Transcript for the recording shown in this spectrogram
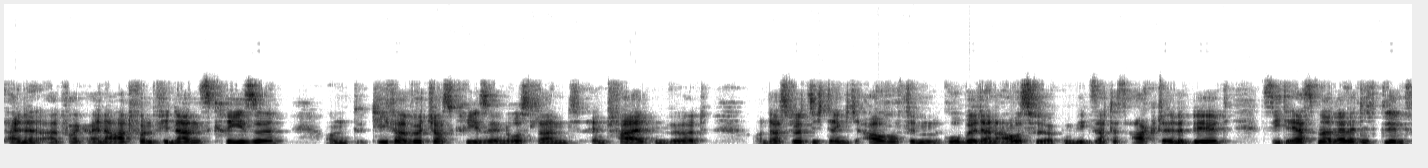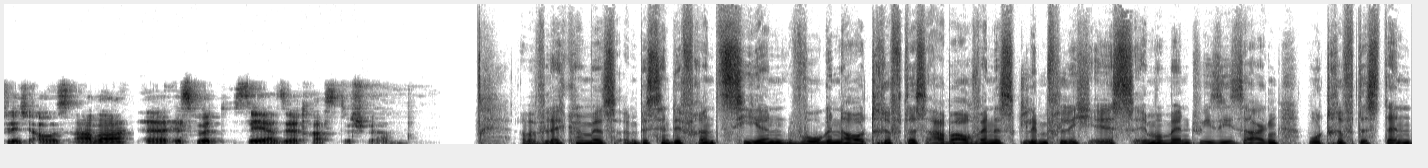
eine, eine Art von Finanzkrise und tiefer Wirtschaftskrise in Russland entfalten wird. Und das wird sich, denke ich, auch auf den Rubel dann auswirken. Wie gesagt, das aktuelle Bild sieht erstmal relativ glimpflich aus, aber äh, es wird sehr, sehr drastisch werden. Aber vielleicht können wir jetzt ein bisschen differenzieren. Wo genau trifft es aber, auch wenn es glimpflich ist im Moment, wie Sie sagen, wo trifft es denn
